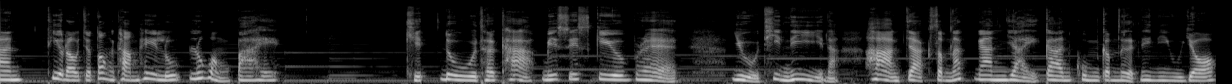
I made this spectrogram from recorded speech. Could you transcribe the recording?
านที่เราจะต้องทำให้ลุล่วงไป คิดดูเถอะค่ะ มิสซิสกิลเบรดอยู่ที่นี่นะห่างจากสำนักงานใหญ่การคุมกำเนิดในนิวยอร์ก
